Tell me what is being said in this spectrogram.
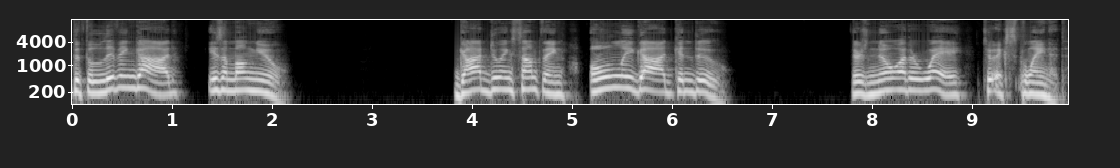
that the living God is among you. God doing something only God can do. There's no other way to explain it.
